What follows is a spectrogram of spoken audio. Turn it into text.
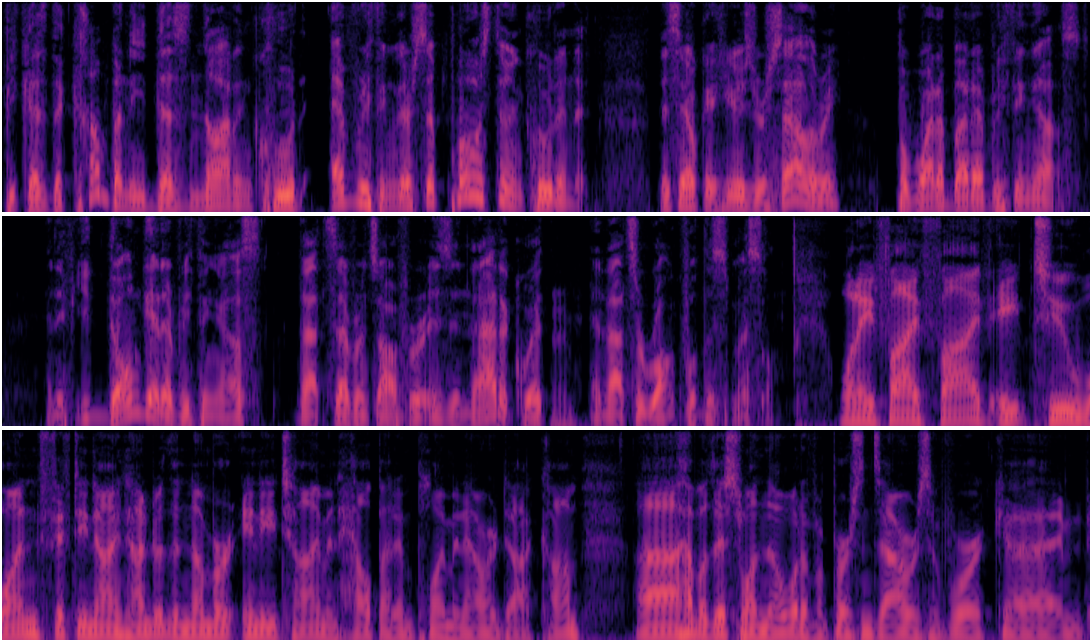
because the company does not include everything they're supposed to include in it. They say, okay, here's your salary, but what about everything else? And if you don't get everything else, that severance offer is inadequate, and that's a wrongful dismissal. 1 821 5900, the number anytime, and help at employmenthour.com. Uh, how about this one, though? What if a person's hours of work, uh, and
